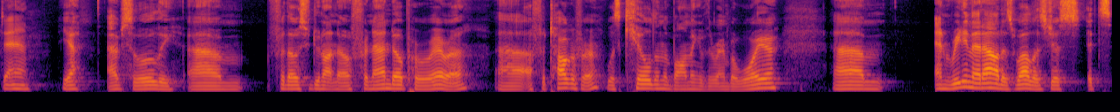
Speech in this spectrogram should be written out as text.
Damn. Yeah, absolutely. Um, for those who do not know, Fernando Pereira, uh, a photographer, was killed in the bombing of the Rainbow Warrior. Um, and reading that out as well is just it's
